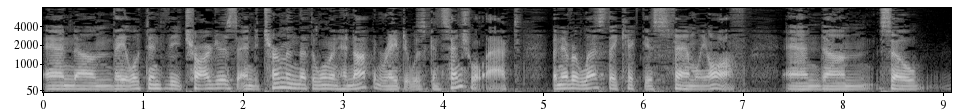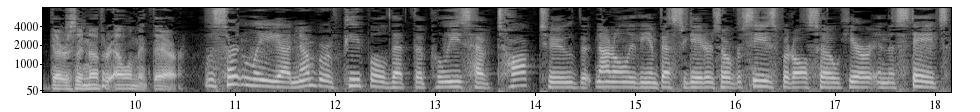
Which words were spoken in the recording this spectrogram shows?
and um, they looked into the charges and determined that the woman had not been raped. It was a consensual act, but nevertheless they kicked this family off. And um, so there's another element there. Well, certainly a number of people that the police have talked to, that not only the investigators overseas, but also here in the States.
